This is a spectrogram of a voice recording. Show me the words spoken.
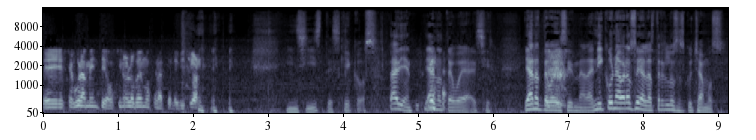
eh, seguramente, o si no lo vemos en la televisión. Insistes, qué cosa. Está bien, ya no te voy a decir. Ya no te voy a decir nada. Nico, un abrazo y a las tres los escuchamos.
